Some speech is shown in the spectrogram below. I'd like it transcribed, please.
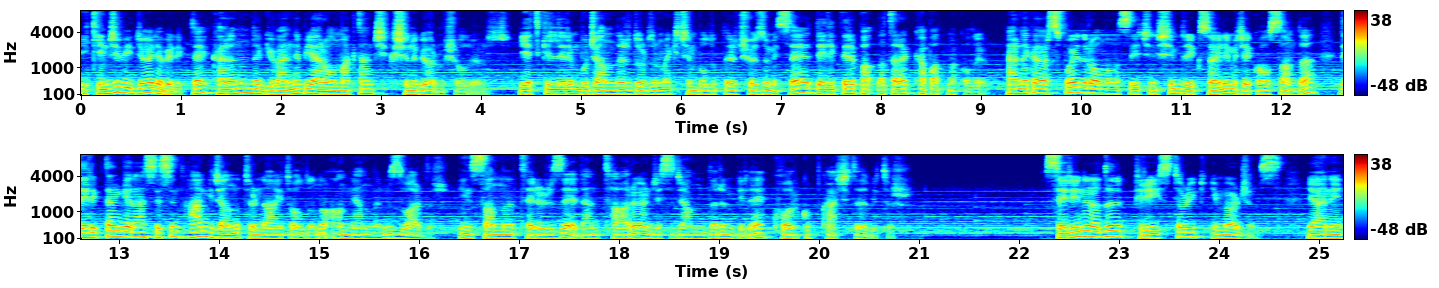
İkinci video ile birlikte karanın da güvenli bir yer olmaktan çıkışını görmüş oluyoruz. Yetkililerin bu canlıları durdurmak için buldukları çözüm ise delikleri patlatarak kapatmak oluyor. Her ne kadar spoiler olmaması için şimdilik söylemeyecek olsam da delikten gelen sesin hangi canlı türüne ait olduğunu anlayanlarınız vardır. İnsanlığı terörize eden tarih öncesi canlıların bile korkup kaçtığı bir tür. Serinin adı Prehistoric Emergence yani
